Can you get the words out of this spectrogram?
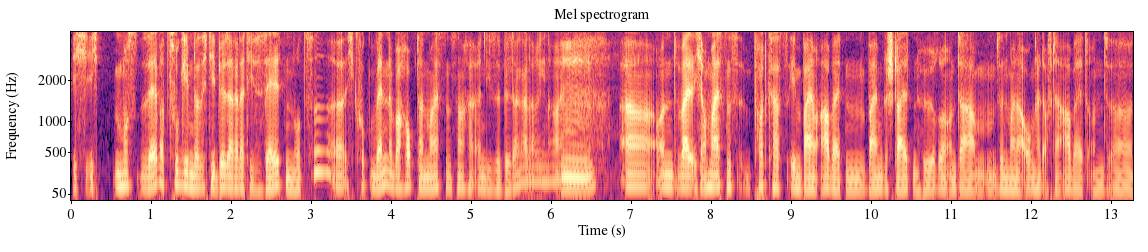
ich, ich muss selber zugeben, dass ich die Bilder relativ selten nutze. Äh, ich gucke, wenn überhaupt, dann meistens nachher in diese Bildergalerien rein. Mhm. Äh, und weil ich auch meistens Podcasts eben beim Arbeiten, beim Gestalten höre und da sind meine Augen halt auf der Arbeit und äh,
